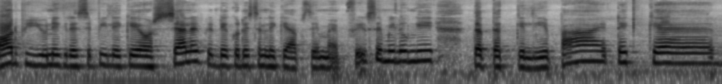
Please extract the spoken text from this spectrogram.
और भी यूनिक रेसिपी लेके और सैलड डेकोरेशन लेके आपसे मैं फिर से मिलूँगी। तब तक के लिए बाय टेक केयर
